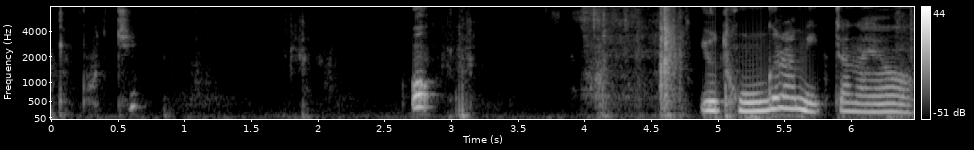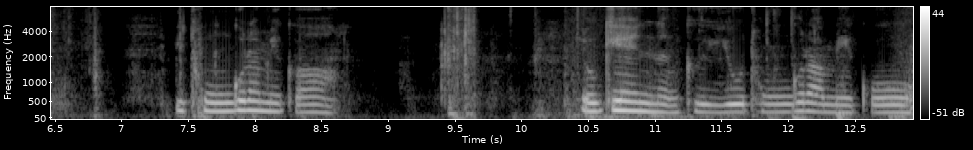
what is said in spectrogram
이게 뭐지? 어? 이 동그라미 있잖아요. 이 동그라미가 여기에 있는 그 요 동그라미고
